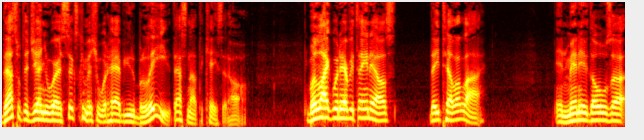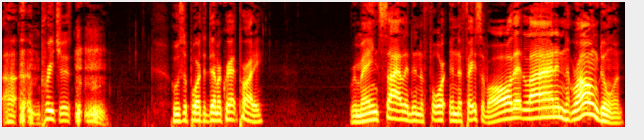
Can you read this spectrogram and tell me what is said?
That's what the January 6th Commission would have you to believe. That's not the case at all. But like with everything else, they tell a lie. And many of those uh, preachers who support the Democrat Party remain silent in the for, in the face of all that lying and wrongdoing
